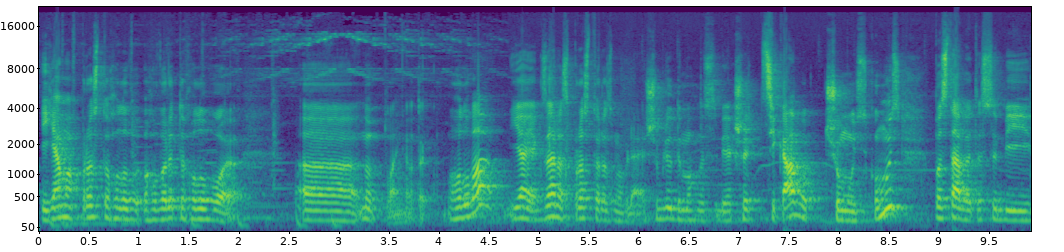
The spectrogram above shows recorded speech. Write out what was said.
І я мав просто голов... говорити головою. Е, ну, в плані, отак, голова, я як зараз просто розмовляю, щоб люди могли собі, якщо цікаво чомусь комусь, поставити собі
